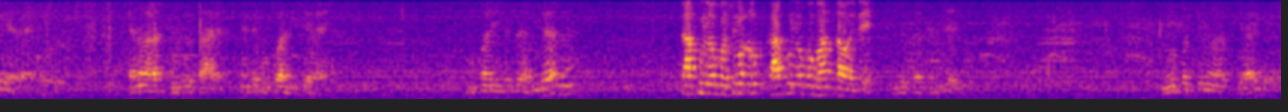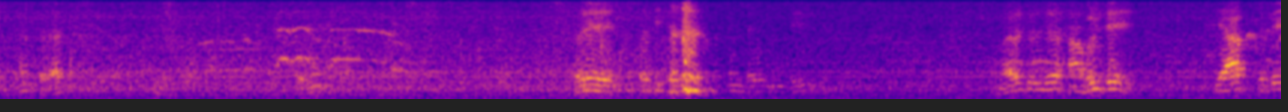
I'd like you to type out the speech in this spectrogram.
કહેવાય? એનો અર્થ સમજો તારે. મૂકવાની કહેવાય. મૂકવાની સમજાય ને? કાકુ લોકો ચોર કાકુ લોકો બાંધતા હોય તે. મારે તો સાંભળ્યું છે કે આપ તમે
